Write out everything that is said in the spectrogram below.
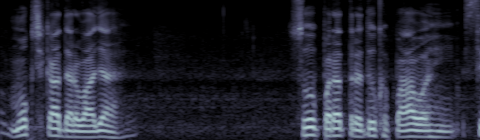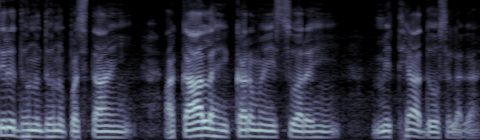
मोक्ष का दरवाज़ा है। सो परत्र दुख पावही, सिर धुन धुन पछताही अकाल ही कर्म ही ईश्वर ही, मिथ्या दोष लगाए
